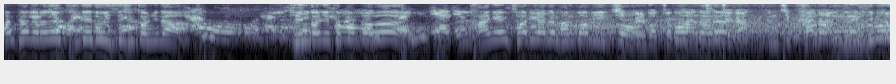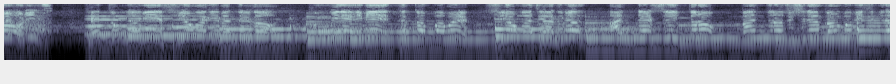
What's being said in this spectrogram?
한편으로는 기대도 있으실 겁니다. 김건희 특검법은 강행 처리하는 방법이 있고 또 하나는 여러분들의 힘으로 대통령이 수용하게 만들고 국민의힘이 특검법을 수용하지 않으면 안 될 수 있도록 만들어주시는 방법이 있습니다.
